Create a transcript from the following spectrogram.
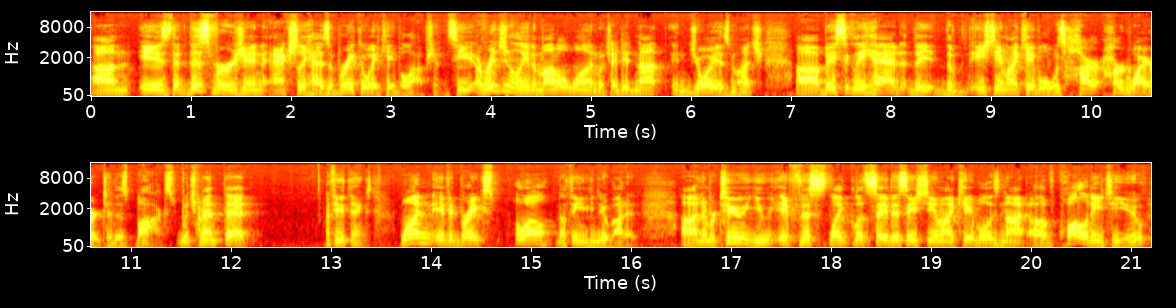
um, is that this version actually has a breakaway cable option. See, originally the Model 1, which I did not enjoy as much, uh, basically had the, the HDMI cable was hard, hardwired to this box, which meant that a few things. One, if it breaks, oh well, nothing you can do about it. Uh, number two, you if this like let's say this HDMI cable is not of quality to you,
